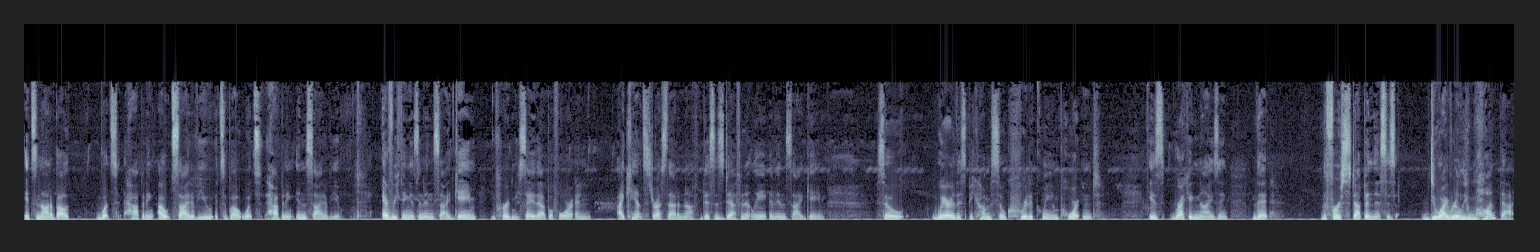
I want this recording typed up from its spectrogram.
It's not about what's happening outside of you, it's about what's happening inside of you. Everything is an inside game. You've heard me say that before, and I can't stress that enough. This is definitely an inside game. So, where this becomes so critically important is recognizing that the first step in this is do I really want that?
